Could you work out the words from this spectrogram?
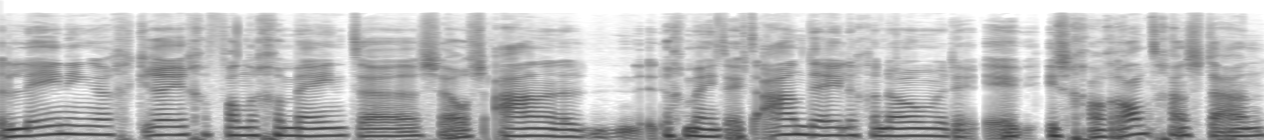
leningen gekregen van de gemeente. Zelfs aan, de gemeente heeft aandelen genomen. Er is garant gaan staan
